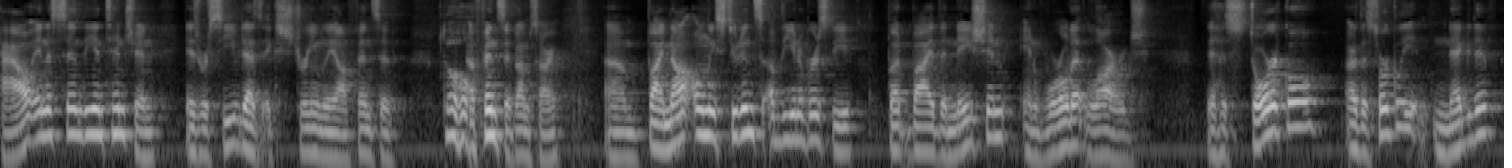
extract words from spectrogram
how innocent the intention, is received as extremely offensive. Oh. Offensive, I'm sorry, um, by not only students of the university but by the nation and world at large. The historical or the historically negative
